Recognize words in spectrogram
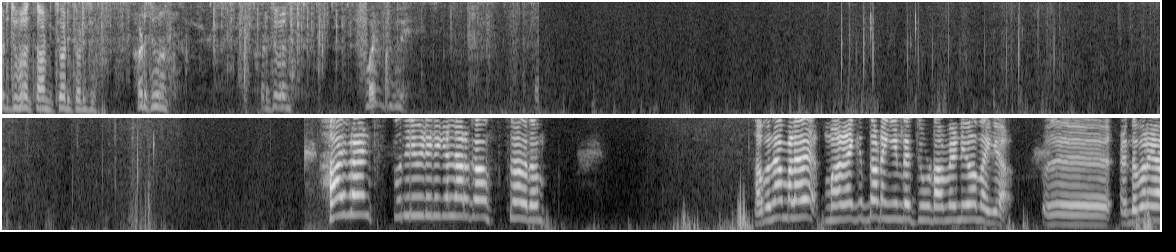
അടിച്ചു ഫ്രണ്ട്സ് അടിച്ചു അടിച്ചു അടിച്ചു. അടിച്ചു ഫ്രണ്ട്സ് അടിച്ചു ഫ്രണ്ട്സ്. ഫ്രണ്ട്സ് പോയി. ഹായ് ഫ്രണ്ട്സ് പുതിയ വീഡിയോയിലേക്ക് എല്ലാവർക്കും സ്വാഗതം. അപ്പോൾ നമ്മൾ മഴയ്ക്ക് തുടങ്ങിയിട്ട് ചൂടാൻ വേണ്ടി വന്നേക്കുക എന്താ പറയാ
